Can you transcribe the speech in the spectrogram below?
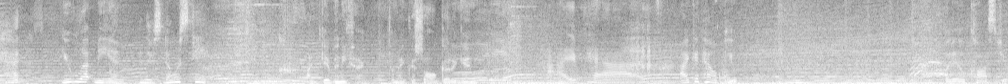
Pat, you let me in, and there's no escape. I'd give anything to make this all good again. Hi, Pat. I could help you, but it'll cost you.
